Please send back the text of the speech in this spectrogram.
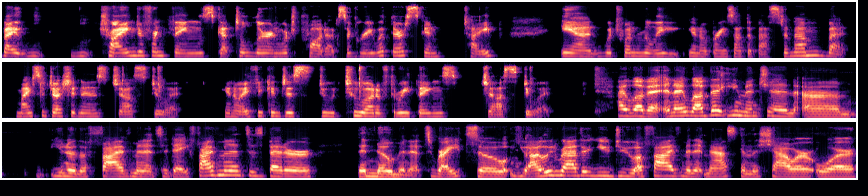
by trying different things, get to learn which products agree with their skin type and which one really, you know, brings out the best in them. But my suggestion is just do it. You know, if you can just do two out of three things, just do it. I love it. And I love that you mentioned, um, you know, the five minutes a day. Five minutes is better than no minutes, right? So you, I would rather you do a five minute mask in the shower or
